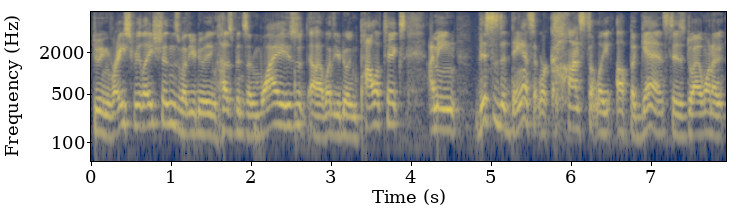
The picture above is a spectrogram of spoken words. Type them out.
doing race relations, whether you're doing husbands and wives, uh, whether you're doing politics, I mean, this is the dance that we're constantly up against. Is do I want to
